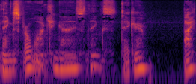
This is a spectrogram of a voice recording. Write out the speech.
Thanks for watching, guys. Thanks. Take care. Bye.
